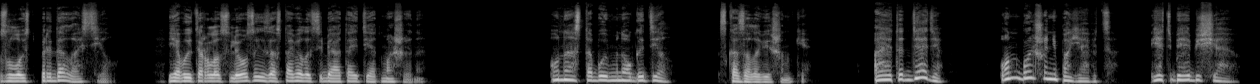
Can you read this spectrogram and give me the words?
Злость придала сил. Я вытерла слезы и заставила себя отойти от машины. «У нас с тобой много дел», — сказала Вишенке. «А этот дядя, он больше не появится. Я тебе обещаю».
